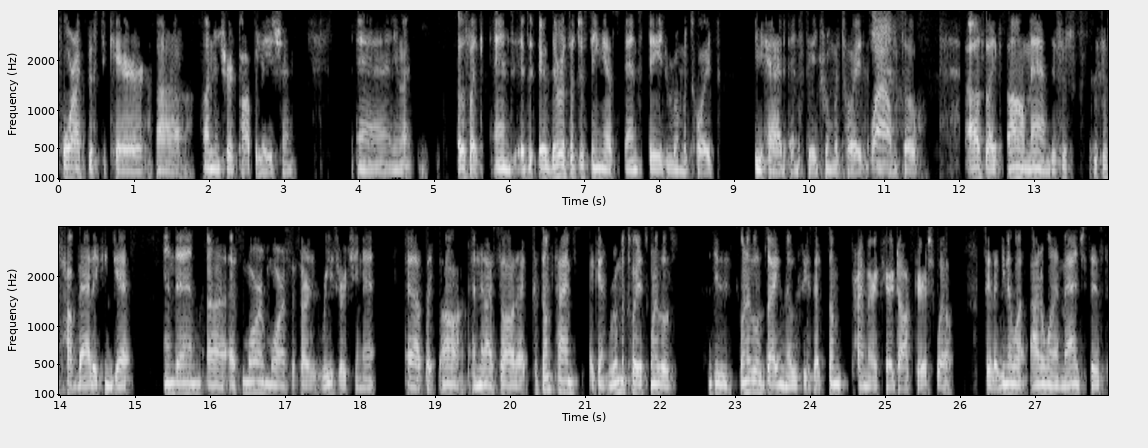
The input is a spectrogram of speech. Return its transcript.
poor access to care, uh, uninsured population. And, you know, I was like, and if, if there was such a thing as end stage rheumatoid, he had end stage rheumatoid. Wow. And so I was like, oh man, this is, this is how bad it can get. And then, uh, as more and more as I started researching it, I was like, oh, and then I saw that because sometimes, again, rheumatoid is one of those these one of those diagnoses that some primary care doctors will say like, you know what, I don't want to manage this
